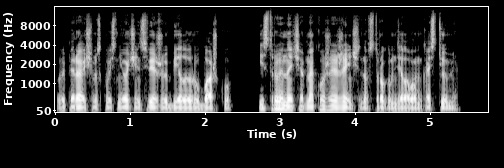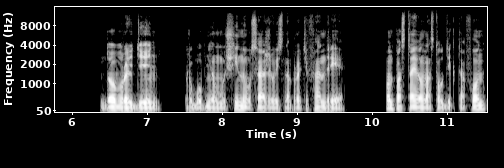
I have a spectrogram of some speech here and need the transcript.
выпирающим сквозь не очень свежую белую рубашку, и стройная чернокожая женщина в строгом деловом костюме. «Добрый день», – пробубнил мужчина, усаживаясь напротив Андрея. Он поставил на стол диктофон,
